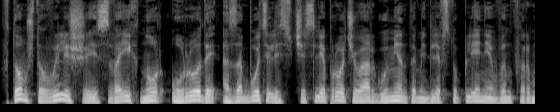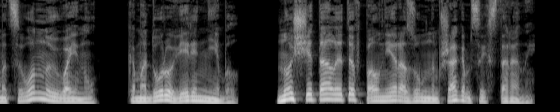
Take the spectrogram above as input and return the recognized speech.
В том, что вылезшие из своих нор уроды озаботились в числе прочего аргументами для вступления в информационную войну, Комодор уверен не был, но считал это вполне разумным шагом с их стороны.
